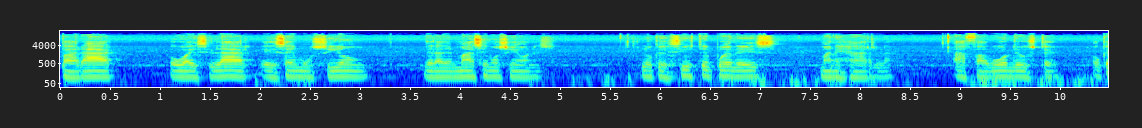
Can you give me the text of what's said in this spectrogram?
parar o aislar esa emoción de las demás emociones. Lo que sí usted puede es manejarla a favor de usted. ¿Ok?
